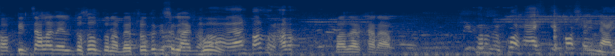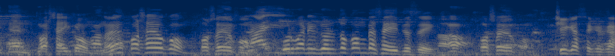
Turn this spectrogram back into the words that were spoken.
সব কিছু চালান এলে তো চলতো না ব্যবসা তো কিছু লাগবো। হ্যাঁ, বাজার খারাপ। বাজার কষাই আজকে কষাই নাই দেন কষাই কম না কষাইও কম। কষাইও কম? কোরবানির গরু তো কম বেচা হইতেছে। কষাইও কম। ঠিক আছে কাকা।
